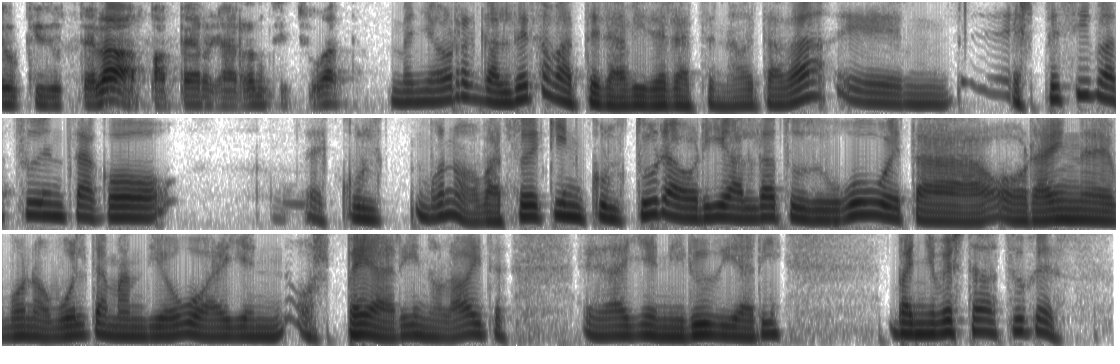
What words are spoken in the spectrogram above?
euki dutela paper garrantzitsu bat. Baina horrek galdera batera bideratzen hau eta da, eh, espezi batzuentzako e, bueno, batzuekin kultura hori aldatu dugu eta orain e, bueno, vuelta eman diogu haien ospeari, nolabait, e, haien irudiari, baina beste batzuk ez.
